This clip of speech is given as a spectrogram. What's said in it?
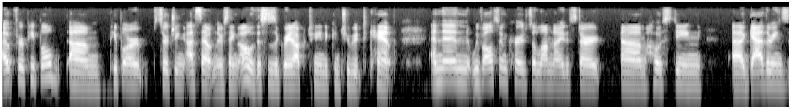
out for people. Um, people are searching us out and they're saying, "Oh, this is a great opportunity to contribute to camp." And then we've also encouraged alumni to start um, hosting uh, gatherings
